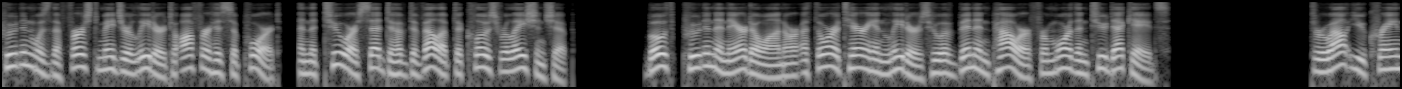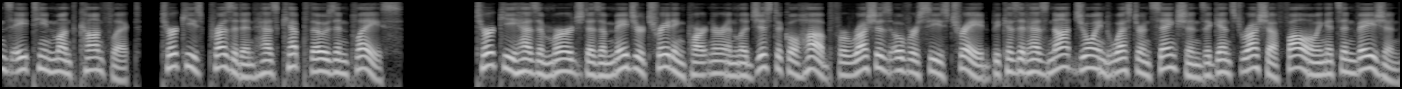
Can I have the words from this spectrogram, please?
Putin was the first major leader to offer his support, and the two are said to have developed a close relationship. Both Putin and Erdogan are authoritarian leaders who have been in power for more than two decades. Throughout Ukraine's 18-month conflict, Turkey's president has kept those in place. Turkey has emerged as a major trading partner and logistical hub for Russia's overseas trade because it has not joined Western sanctions against Russia following its invasion.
